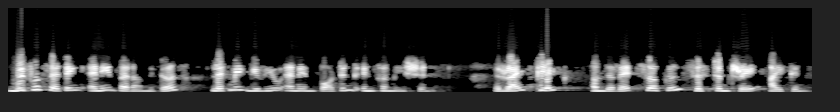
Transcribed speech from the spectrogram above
Before setting any parameters, let me give you an important information. Right click on the red circle system tray icon.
